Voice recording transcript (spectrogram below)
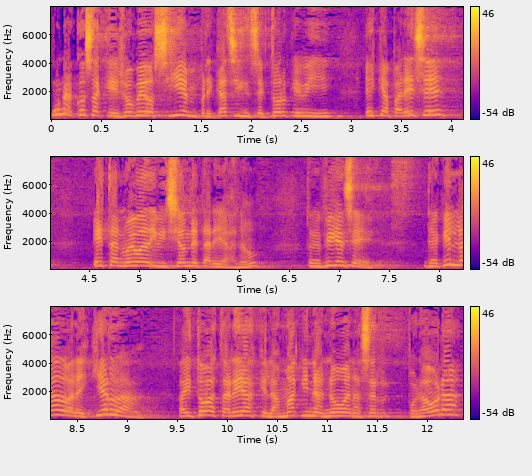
una cosa que yo veo siempre, casi en el sector que vi, es que aparece esta nueva división de tareas, ¿no? Entonces, fíjense, de aquel lado a la izquierda hay todas tareas que las máquinas no van a hacer por ahora,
